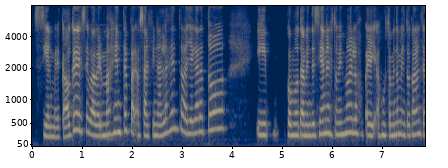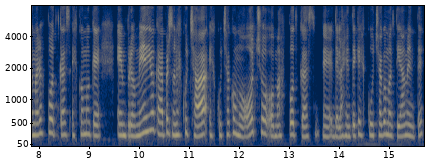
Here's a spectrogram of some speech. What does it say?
Si el mercado crece, va a haber más gente, para, o sea, al final la gente va a llegar a todo. Y como también decían, esto mismo de los, eh, justamente también tocaron el tema de los podcasts, es como que en promedio cada persona escuchaba, escucha como ocho o más podcasts eh, de la gente que escucha como activamente.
